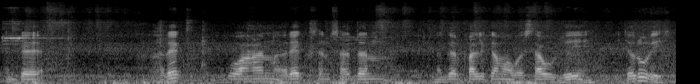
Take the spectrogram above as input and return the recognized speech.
કેમ કે હરેક વાહન, હરેક સંસાધન નગરપાલિકામાં વસાવવું જોઈએ જરૂરી છે.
